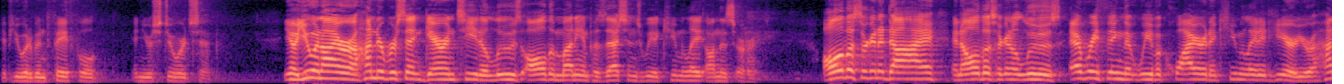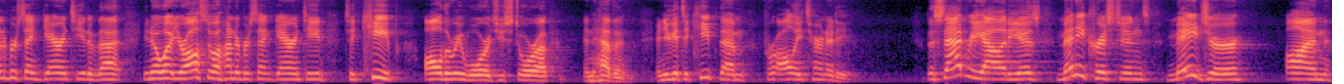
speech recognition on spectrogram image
if you would have been faithful in your stewardship. You know, you and I are 100% guaranteed to lose all the money and possessions we accumulate on this earth. All of us are going to die, and all of us are going to lose everything that we've acquired and accumulated here. You're 100% guaranteed of that. You know what? You're also 100% guaranteed to keep all the rewards you store up in heaven, and you get to keep them for all eternity. The sad reality is, many Christians major on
